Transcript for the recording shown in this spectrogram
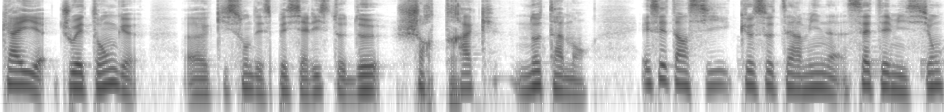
Kai Juetong, euh, qui sont des spécialistes de short track notamment. Et c'est ainsi que se termine cette émission.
